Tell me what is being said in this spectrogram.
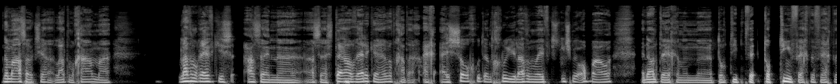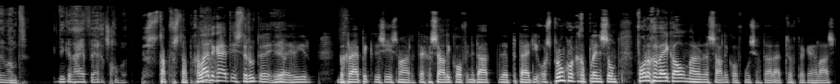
normaal zou ik zeggen, laat hem gaan, maar. Laat hem nog eventjes aan zijn, aan zijn stijl werken. Hè, want gaat, echt- echt- hij is zo goed aan het groeien. Laat hem eventjes iets meer opbouwen. En dan tegen een top, 10, ve- top 10 vechten vechten. Want ik denk dat hij gaat schoppen. Stap voor stap. Geleidelijkheid is de route eh, hier, begrijp ik. Dus eerst maar tegen Salikov. Inderdaad, de partij die oorspronkelijk gepland stond. Vorige week al, maar eh, Salikov moest zich daaruit terugtrekken helaas.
